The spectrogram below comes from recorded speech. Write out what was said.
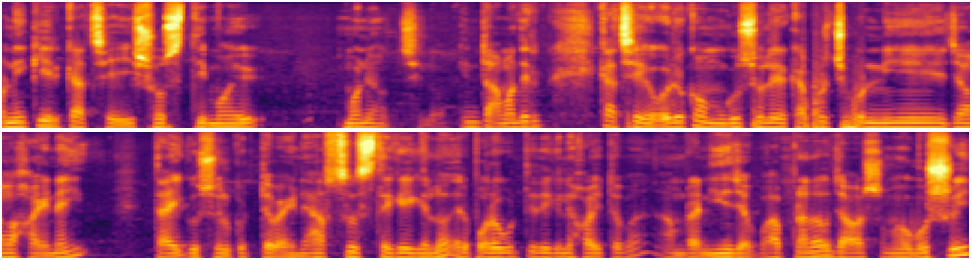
অনেকের কাছেই স্বস্তিময় মনে হচ্ছিল। কিন্তু আমাদের কাছে ওরকম গোসলের কাপড় চোপড় নিয়ে যাওয়া হয় নাই, তাই গোসল করতে পারি না আফসোস থেকে গেল, এর পরবর্তীতে গেলে হয়তোবা আমরা নিয়ে যাব। আপনারাও যাওয়ার সময় অবশ্যই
